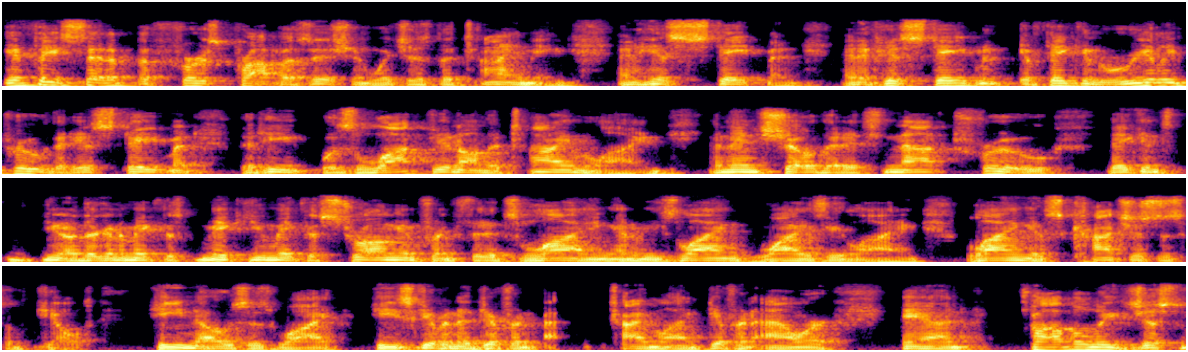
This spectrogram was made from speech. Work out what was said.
If they set up the first proposition, which is the timing and his statement, and if his statement, if they can really prove that his statement that he was locked in on the timeline and then show that it's not true, they can, you know, they're going to make this, make you make the strong inference that it's lying. And if he's lying, why is he lying? Lying is consciousness of guilt. He knows is why. He's given a different timeline, different hour, and probably just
